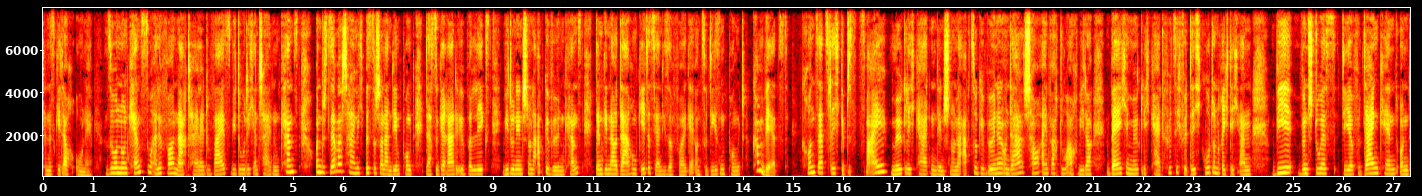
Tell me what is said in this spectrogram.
Denn es geht auch ohne. So, nun kennst du alle Vor- und Nachteile. Du weißt, wie du dich entscheiden kannst. Und sehr wahrscheinlich bist du schon an dem Punkt, dass du gerade überlegst, wie du den Schnuller abgewöhnen kannst. Denn genau darum geht es ja in dieser Folge. Und zu diesem Punkt kommen wir jetzt. Grundsätzlich gibt es zwei Möglichkeiten, den Schnuller abzugewöhnen und da schau einfach du auch wieder, welche Möglichkeit fühlt sich für dich gut und richtig an. Wie wünschst du es dir für dein Kind und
